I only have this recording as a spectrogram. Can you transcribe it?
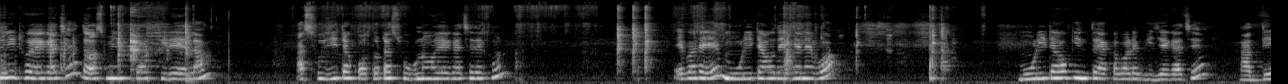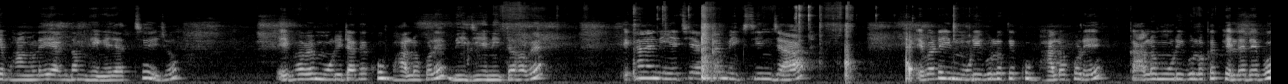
মিনিট হয়ে গেছে, দশ মিনিট পর ফিরে এলাম। আর সুজিটা কতটা শুকনো হয়ে গেছে দেখুন। এবারে মুড়িটাও দেখে নেব। মুড়িটাও কিন্তু একেবারে ভিজে গেছে, হাত দিয়ে ভাঙলেই একদম ভেঙে যাচ্ছে এই যে। এইভাবে মুড়িটাকে খুব ভালো করে ভিজিয়ে নিতে হবে। এখানে নিয়েছি একটা মিক্সিং জার এবারে এই মুড়িগুলোকে খুব ভালো করে কালো মুড়িগুলোকে ফেলে দেবো।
